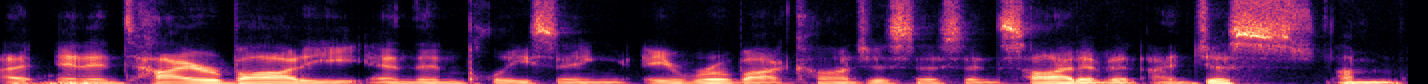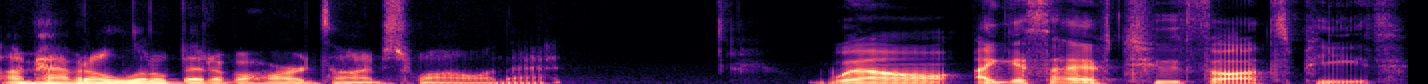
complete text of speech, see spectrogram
an entire body and then placing a robot consciousness inside of it, I just I'm I'm having a little bit of a hard time swallowing that. Well, I guess I have two thoughts, Pete.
